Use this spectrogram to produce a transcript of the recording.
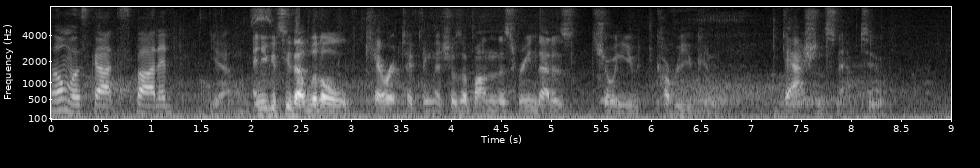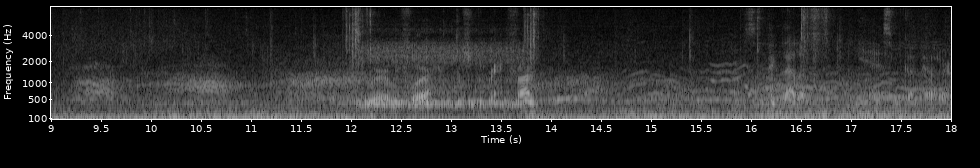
Almost got spotted. Yeah, and you can see that little carrot type thing that shows up on the screen. That is showing you cover you can dash and snap to. Where are we for? Should be right in front. Let's pick that up. Yeah, some gunpowder.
